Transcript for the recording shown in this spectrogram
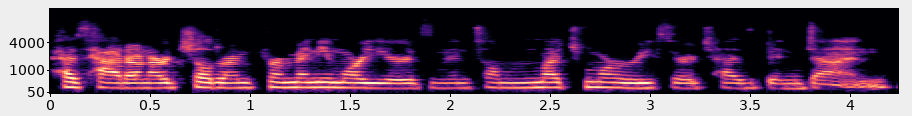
has had on our children for many more years and until much more research has been done.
